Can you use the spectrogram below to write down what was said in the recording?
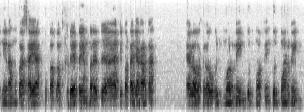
Inilah muka saya, muka Bang Studio Etoy yang berada di kota Jakarta. Hello, hello, good morning, good morning, good morning.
